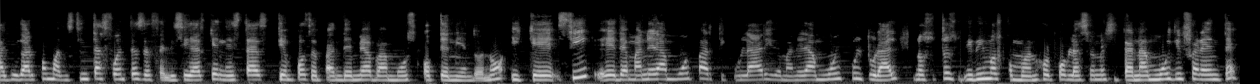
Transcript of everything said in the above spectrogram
ayudar como a distintas fuentes de felicidad que en estos tiempos de pandemia vamos obteniendo, ¿no? Y que sí, eh, de manera muy particular y de manera muy cultural, nosotros vivimos como mejor población mexicana muy diferente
